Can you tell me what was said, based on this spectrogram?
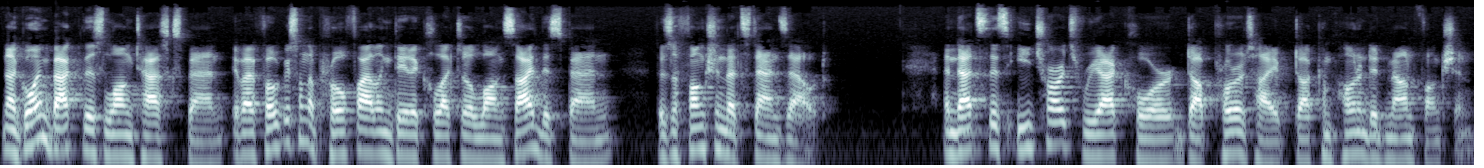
Now going back to this long task span, if I focus on the profiling data collected alongside this span, there's a function that stands out. And that's this echarts react core.prototype.componentDidMount mount function.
